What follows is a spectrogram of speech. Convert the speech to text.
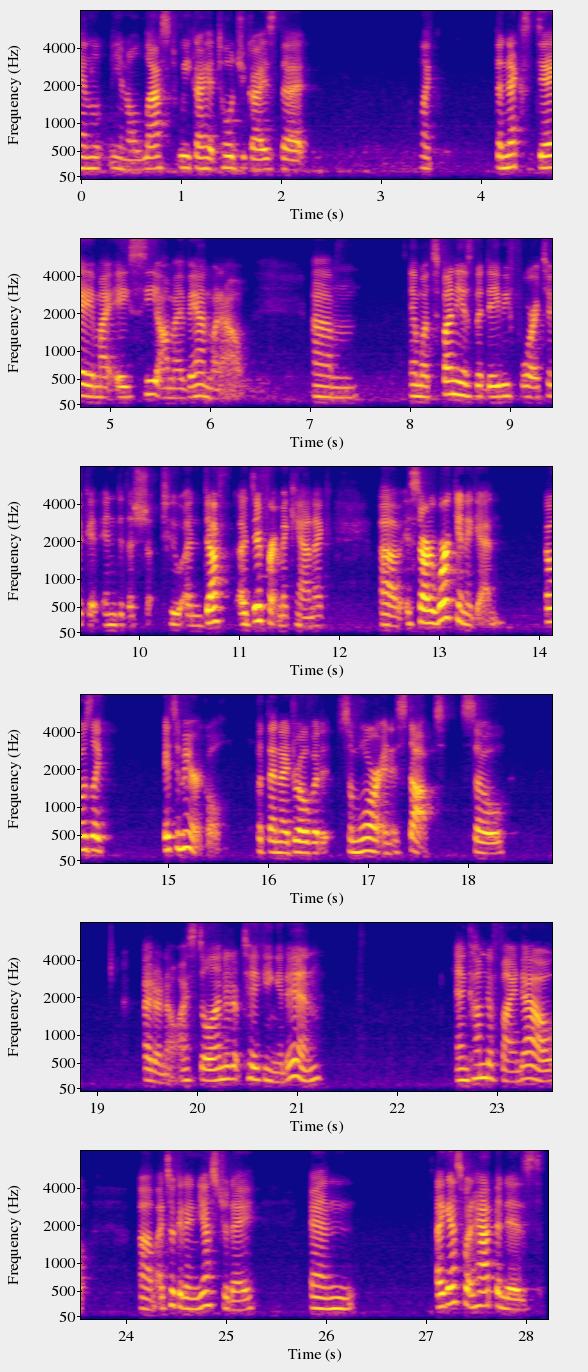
and you know, last week I had told you guys that like the next day my AC on my van went out. Um, and what's funny is the day before I took it into the to a, a different mechanic, uh, it started working again. I was like, it's a miracle. But then I drove it some more and it stopped. So I don't know. I still ended up taking it in. And come to find out, um, I took it in yesterday. And I guess what happened is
